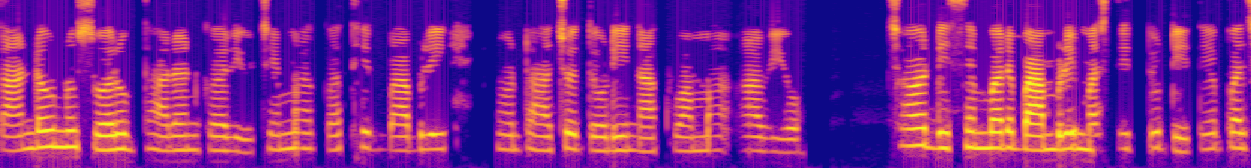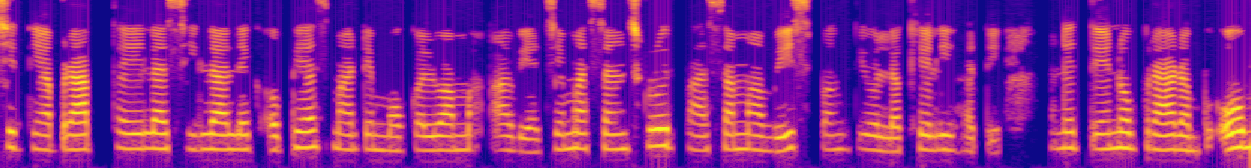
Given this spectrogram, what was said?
તાંડવનું સ્વરૂપ ધારણ કર્યું, જેમાં કથિત બાબરીનો ઢાંચો તોડી નાખવામાં આવ્યો. છ ડિસેમ્બરે બાંબડી મસ્જિદ તૂટી તે પછી ત્યાં પ્રાપ્ત થયેલા શિલાલેખ અભ્યાસ માટે મોકલવામાં આવ્યા, જેમાં સંસ્કૃત ભાષામાં વીસ પંક્તિઓ લખેલી હતી અને તેનો પ્રારંભ ઓમ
